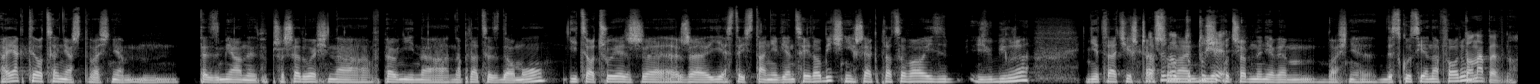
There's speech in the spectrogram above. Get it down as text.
a jak ty oceniasz właśnie mm, te zmiany? Przeszedłeś na, w pełni na, na pracę z domu i co, czujesz, że, że jesteś w stanie więcej robić niż jak pracowałeś w biurze? Nie tracisz czasu znaczy, no, na się... niepotrzebne, nie wiem, właśnie dyskusje na forum? To na pewno.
